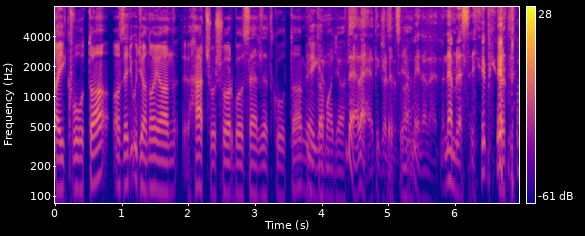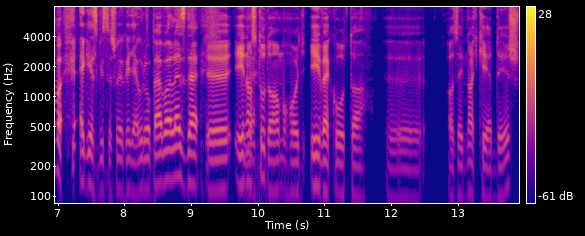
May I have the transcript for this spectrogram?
kínai kvóta az egy ugyanolyan hátsó sorból szerzett kvóta, mint Igen. a magyar. De lehet, igazad van. Miért ne lehet? Nem lesz egyébként. Egész biztos vagyok, hogy Európában lesz, de Ö, én De- azt tudom, hogy évek óta ö, az egy nagy kérdés,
